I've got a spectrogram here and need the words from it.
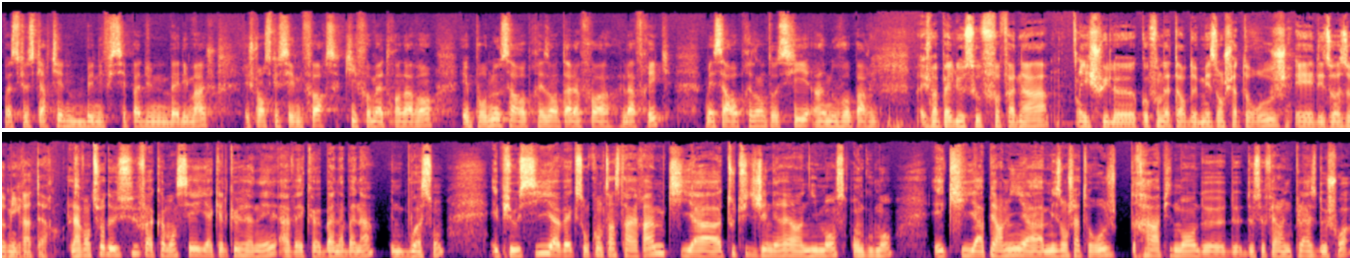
Parce que ce quartier ne bénéficiait pas d'une belle image. Et je pense que c'est une force qu'il faut mettre en avant. Et pour nous, ça représente à la fois l'Afrique, mais ça représente aussi un nouveau Paris. Je m'appelle Youssouf Fofana et je suis le cofondateur de Maison Château Rouge et des Oiseaux Migrateurs. L'aventure de Youssouf a commencé il y a quelques années avec euh, Banabana, une boisson. Et puis aussi avec son compte Instagram qui a tout de suite généré un immense engouement et qui a permis à Maison Château Rouge très rapidement de, se faire une place de choix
